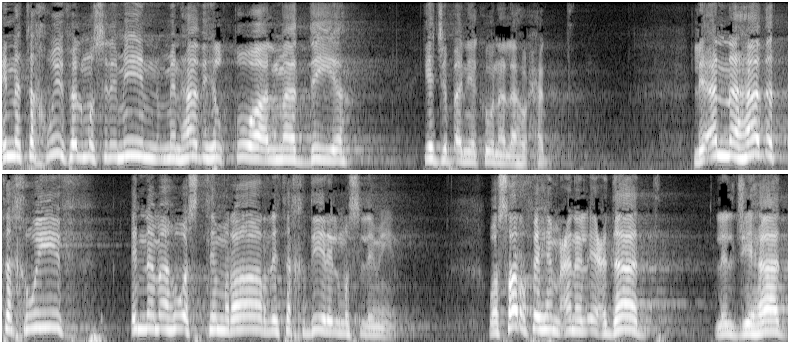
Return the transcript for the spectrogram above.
إن تخويف المسلمين من هذه القوى المادية يجب أن يكون له حد. لأن هذا التخويف إنما هو استمرار لتخدير المسلمين وصرفهم عن الإعداد للجهاد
